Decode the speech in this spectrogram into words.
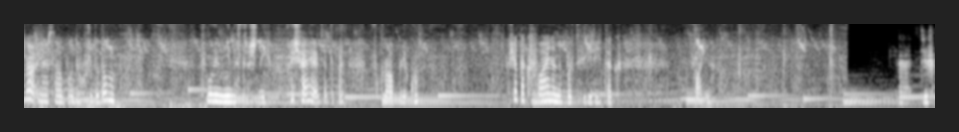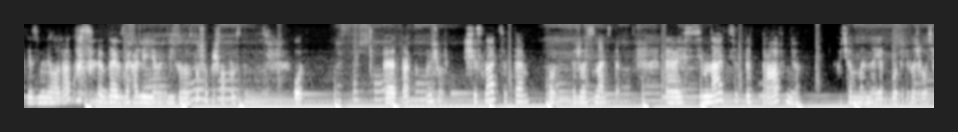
Ну, я, слава Богу, доходжу додому. Тому він мені не страшний. Хоча я вже тепер в крапліку. Ще так файно на подвір'ї, так файно. Трішки змінила ракурс, і взагалі я тільки на душу прийшла просто. От. Е, так, ну що ж, 16, ой, це вже 17, е, 17 травня, хоча в мене як було, так і залишилось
